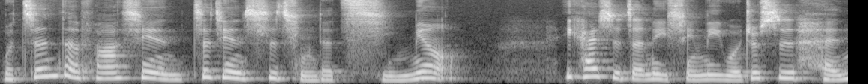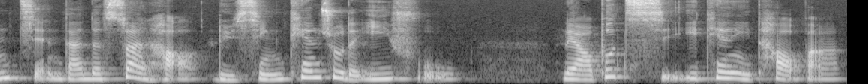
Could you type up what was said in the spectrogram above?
我真的发现这件事情的奇妙。一开始整理行李，我就是很简单的算好旅行天数的衣服，了不起一天一套吧。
